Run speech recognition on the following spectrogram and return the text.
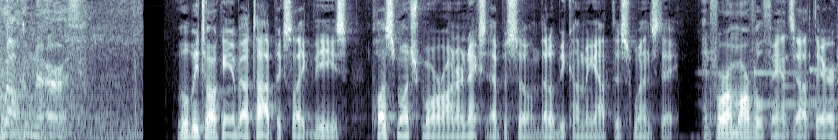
Welcome to Earth. We'll be talking about topics like these, plus much more on our next episode that'll be coming out this Wednesday. And for our Marvel fans out there,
